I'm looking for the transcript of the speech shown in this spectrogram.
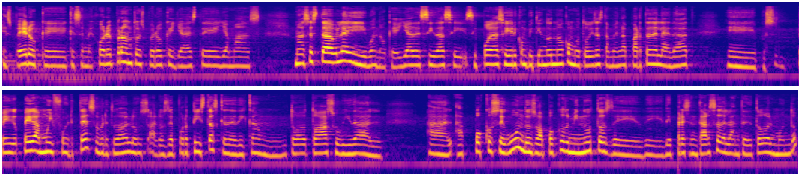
Espero que, que se mejore pronto, espero que ya esté ya más más estable y bueno, que ella decida si, si pueda seguir compitiendo o no, como tú dices, también la parte de la edad eh, pues pega, muy fuerte, sobre todo a los, a los deportistas que dedican toda su vida al, a pocos segundos o a pocos minutos de, de, presentarse delante de todo el mundo.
